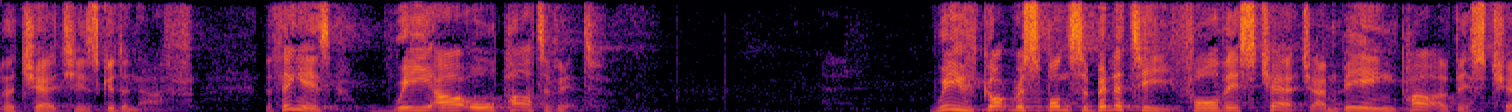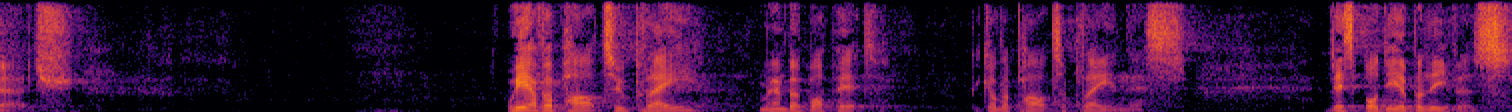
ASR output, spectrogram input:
the church is good enough, the thing is, we are all part of it. We've got responsibility for this church and being part of this church. We have a part to play. Remember Boppet? We've got a part to play in this. This body of believers.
